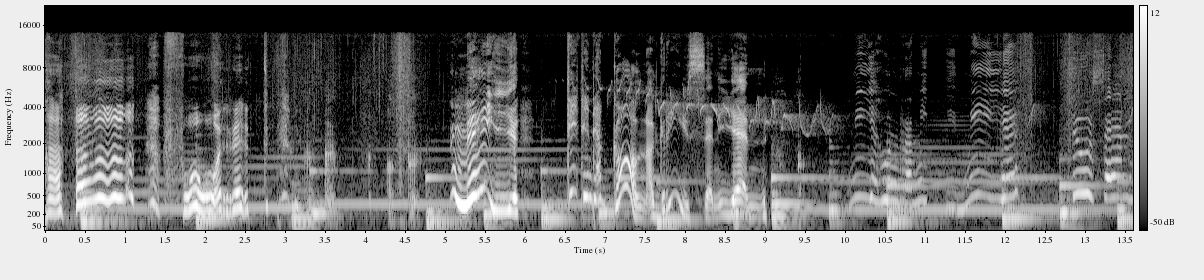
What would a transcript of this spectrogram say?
Fåret! Nej! Det är den där galna grisen igen. 999 tusen. Nu kommer jag.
